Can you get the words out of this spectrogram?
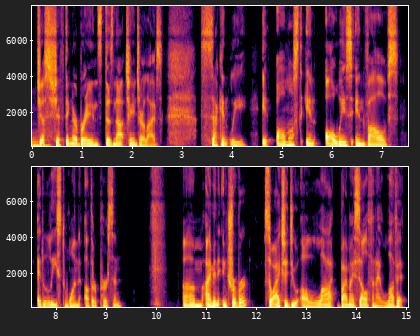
Mm. Just shifting our brains does not change our lives. Secondly, it almost in always involves at least one other person. Um, I'm an introvert, so I actually do a lot by myself and I love it.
